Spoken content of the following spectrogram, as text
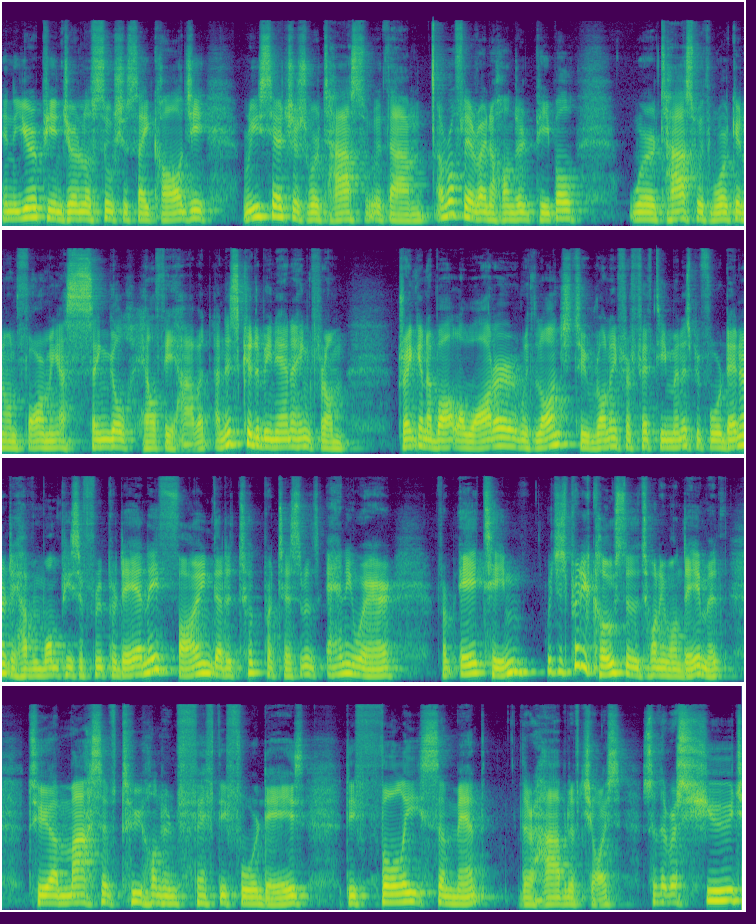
in the European Journal of Social Psychology, researchers were tasked with um, roughly around 100 people were tasked with working on forming a single healthy habit. And this could have been anything from drinking a bottle of water with lunch to running for 15 minutes before dinner to having one piece of fruit per day. And they found that it took participants anywhere from 18, which is pretty close to the 21 day myth, to a massive 254 days to fully cement their habit of choice. So there was huge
